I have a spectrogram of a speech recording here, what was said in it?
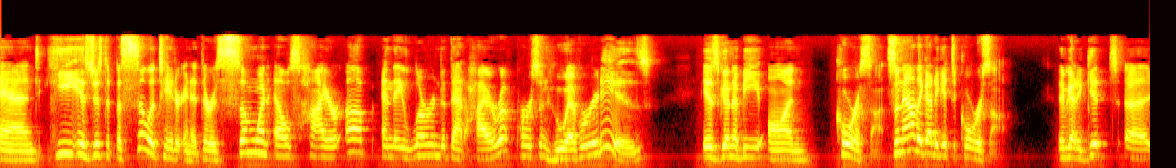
and he is just a facilitator in it. There is someone else higher up, and they learn that that higher up person, whoever it is, is going to be on Coruscant. So now they got to get to Coruscant. They've got to get uh,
